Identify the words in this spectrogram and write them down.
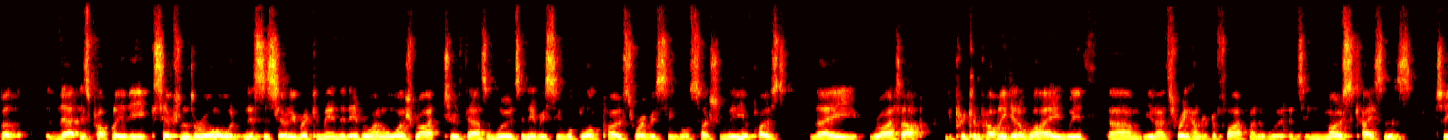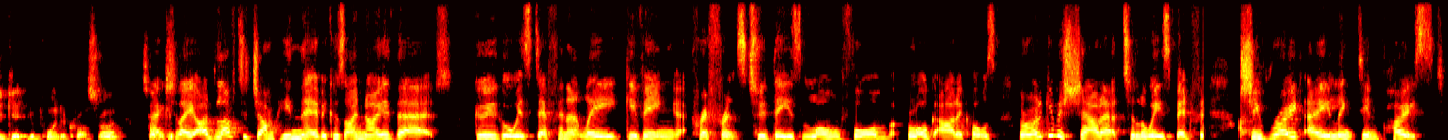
But that is probably the exception to the rule. I wouldn't necessarily recommend that everyone always write 2,000 words in every single blog post or every single social media post they write up. You can probably get away with, um, you know, 300 to 500 words in most cases to get your point across, right? So Actually, I'd love to jump in there because I know that Google is definitely giving preference to these long form blog articles. But I want to give a shout out to Louise Bedford. She wrote a LinkedIn post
